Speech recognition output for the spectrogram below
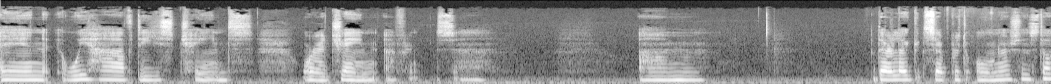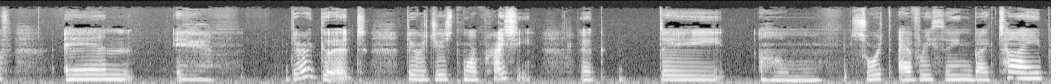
and we have these chains or a chain, I think. Uh, um, they're like separate owners and stuff, and uh, they're good. They're just more pricey. Like they um, sort everything by type,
